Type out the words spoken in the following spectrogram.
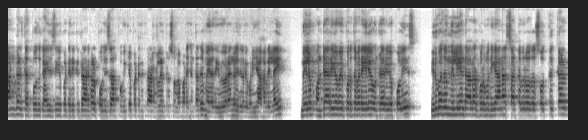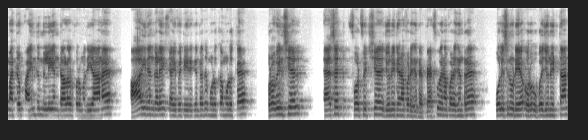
ஆண்கள் தற்போது கைது செய்யப்பட்டிருக்கிறார்கள் போலீசார் குவிக்கப்பட்டிருக்கிறார்கள் என்று சொல்லப்படுகின்றது. மேலதிக விவரங்கள் இதுவரை வெளியாகவில்லை. மேலும் ஒன்டாரியோவை பொறுத்தவரையிலே ஒன்டாரியோ போலீஸ் இருபது மில்லியன் டாலர் பொறுமதியான சட்டவிரோத சொத்துக்கள் மற்றும் ஐந்து மில்லியன் டாலர் பொறுமதியான ஆயுதங்களை கைப்பற்றி இருக்கின்றது முழுக்க முழுக்க புரொவின்சியல் அசெட் ஃபோர்ஃபிஷியர் யூனிட் எனப்படுகின்ற பெஃபு எனப்படுகின்ற போலீசினுடைய ஒரு உப யூனிட் தான்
